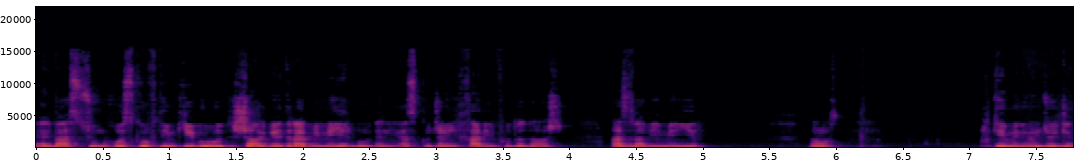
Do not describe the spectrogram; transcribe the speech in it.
یعنی بس سومخوس گفتیم کی بود؟ شاگرد ربی میر بود. یعنی از کجا این خریفو داشت؟ از ربی میر درست. که می‌دونیم اینجا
